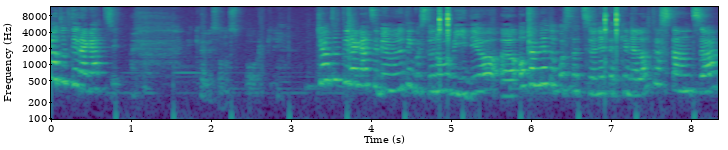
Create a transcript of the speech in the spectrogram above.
a tutti ragazzi! I occhiali sono sporchi. Ciao a tutti ragazzi e benvenuti in questo nuovo video. Uh, ho cambiato postazione perché nell'altra stanza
